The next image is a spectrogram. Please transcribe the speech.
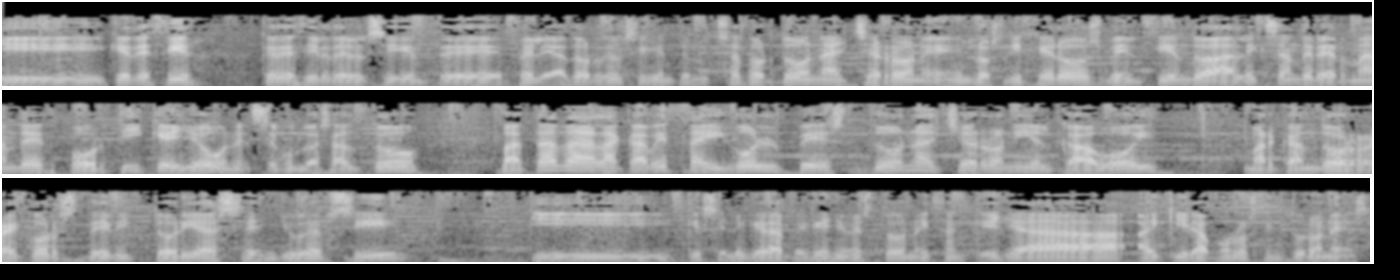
Y qué decir, qué decir del siguiente peleador, del siguiente luchador, Donald Cerrone en los ligeros venciendo a Alexander Hernández por TKO en el segundo asalto, patada a la cabeza y golpes, Donald Cerrone el cowboy marcando récords de victorias en UFC y que se le queda pequeño esto, Nathan, que ya hay que ir a por los cinturones.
